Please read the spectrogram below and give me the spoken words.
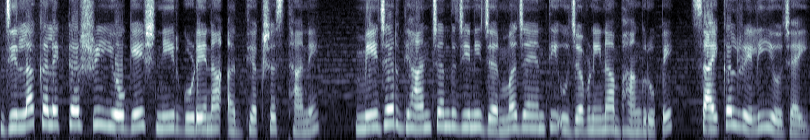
જિલ્લા કલેક્ટર શ્રી યોગેશ નીરગુડેના અધ્યક્ષ સ્થાને મેજર ધ્યાનચંદજીની જન્મજયંતિ ઉજવણીના ભાંગરૂપે સાયકલ રેલી યોજાઈ.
